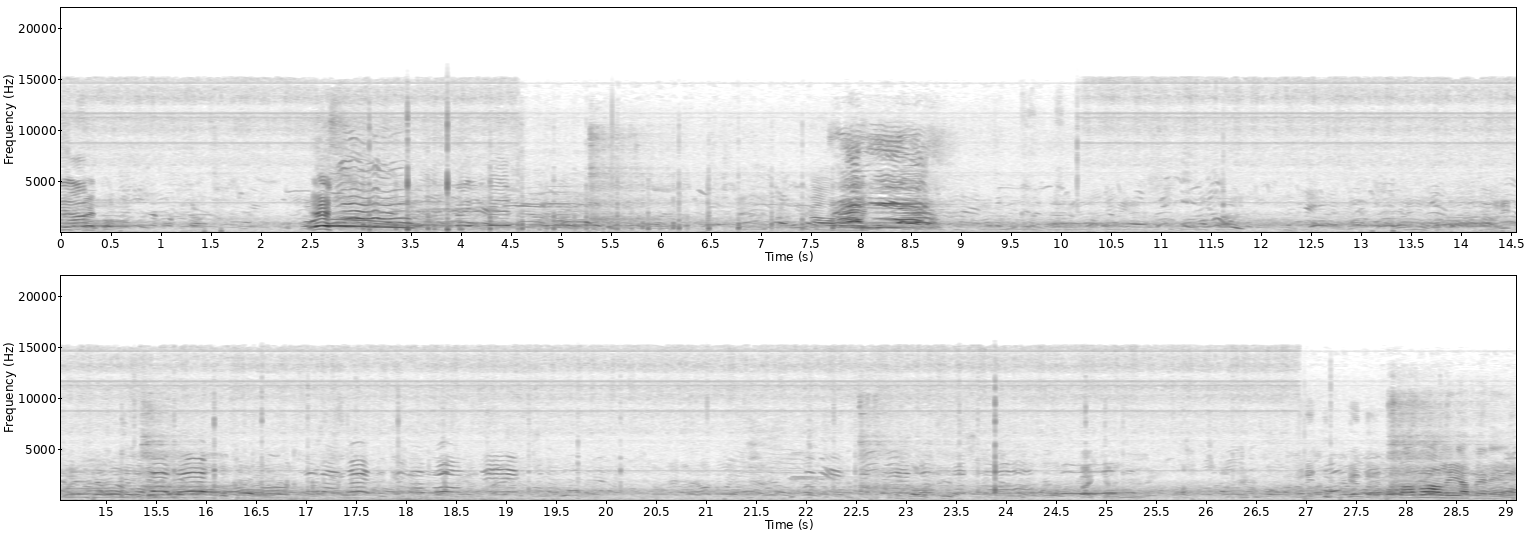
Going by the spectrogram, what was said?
Nyt veto. Yes! Hyvä on Eli. Kaikki oli myyty. No Nittu, kentälle vaan. Ota vaan Liia peliin.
